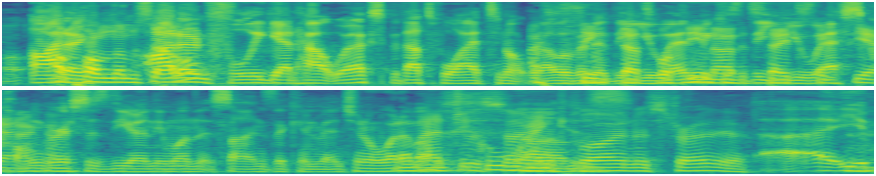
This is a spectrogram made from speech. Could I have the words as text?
I upon don't, themselves? I don't fully get how it works, but that's why it's not relevant at the UN the because United the US thinks, yeah, okay. Congress is the only one that signs the convention or whatever. Magical The same wankers. apply in Australia. Uh, it,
